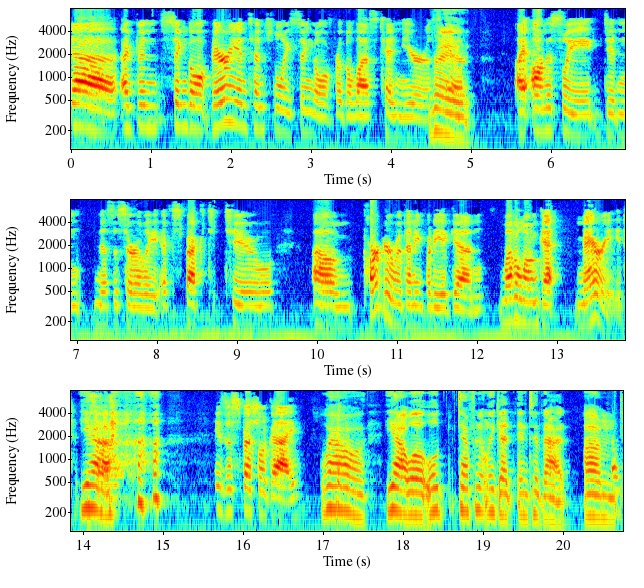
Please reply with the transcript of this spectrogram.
Yeah, I've been single, very intentionally single for the last 10 years. Right. I honestly didn't necessarily expect to um, partner with anybody again, let alone get married. Yeah. So he's a special guy. Wow. Yeah, well, we'll definitely get into that. Um, okay.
